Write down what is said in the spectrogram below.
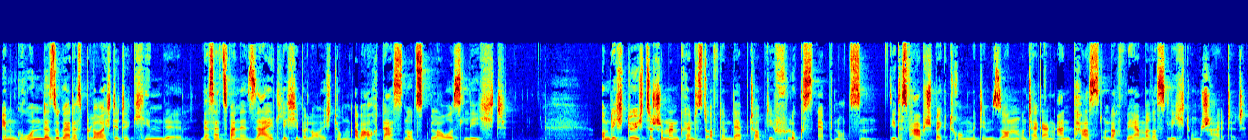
im Grunde sogar das beleuchtete Kindle. Das hat zwar eine seitliche Beleuchtung, aber auch das nutzt blaues Licht. Um dich durchzuschummeln, könntest du auf dem Laptop die Flux-App nutzen, die das Farbspektrum mit dem Sonnenuntergang anpasst und auf wärmeres Licht umschaltet.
